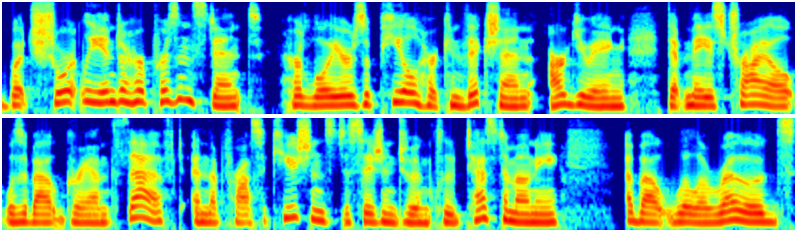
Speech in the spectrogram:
But shortly into her prison stint, her lawyers appeal her conviction, arguing that May's trial was about grand theft and the prosecution's decision to include testimony about Willa Rhodes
